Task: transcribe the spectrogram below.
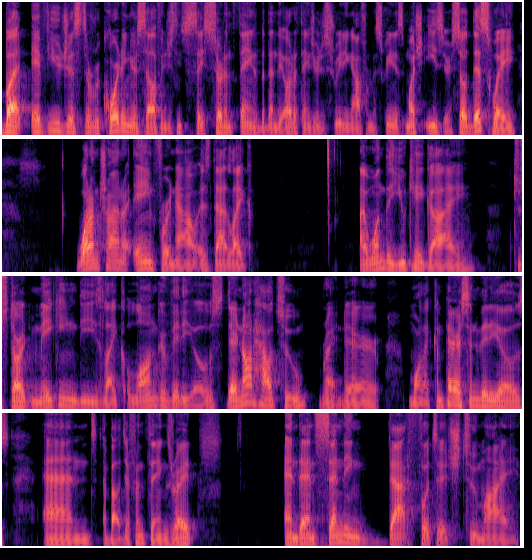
But if you just are recording yourself and you just need to say certain things but then the other things you're just reading out from a screen it's much easier. So this way what i'm trying to aim for now is that like i want the uk guy to start making these like longer videos they're not how to right they're more like comparison videos and about different things, right? And then sending that footage to my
